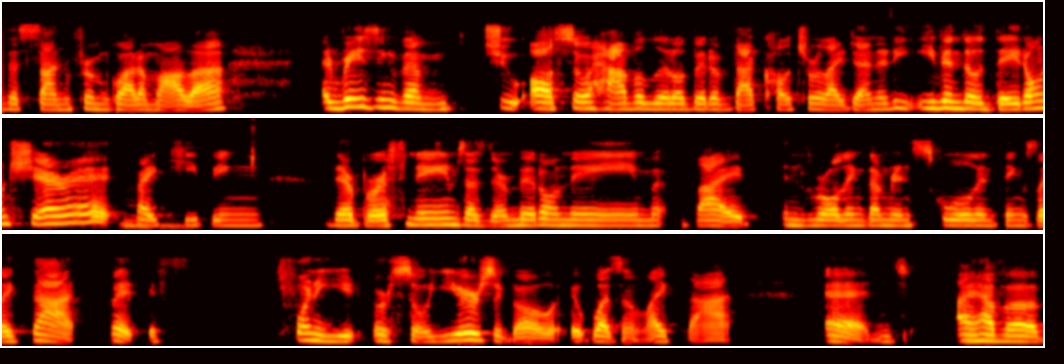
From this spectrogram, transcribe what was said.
the son from Guatemala, and raising them to also have a little bit of that cultural identity, even though they don't share it, mm-hmm. by keeping their birth names as their middle name, by enrolling them in school and things like that. But if 20 or so years ago, it wasn't like that. And I have a,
